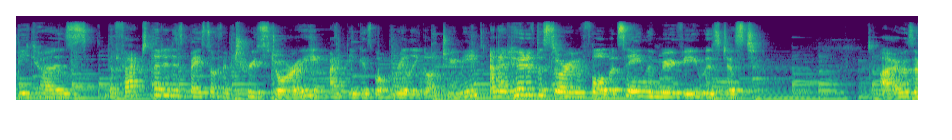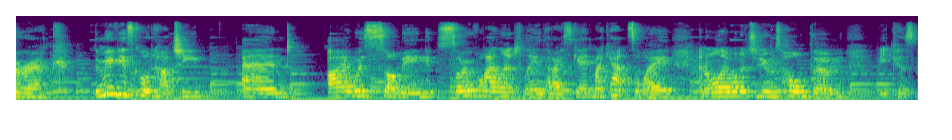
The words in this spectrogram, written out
because the fact that it is based off a true story I think is what really got to me. And I'd heard of the story before but seeing the movie was just... I was a wreck. The movie is called Hachi and I was sobbing so violently that I scared my cats away and all I wanted to do was hold them because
